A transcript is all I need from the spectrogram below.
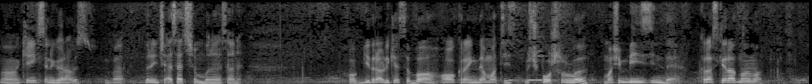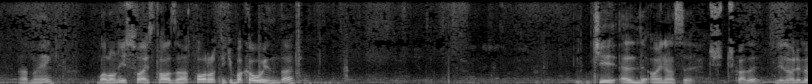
Ha, keyingisini ko'ramiz. Birinchi asatishim bu narsani. Xo'p, gidravlikasi bor. Oq rangda Matiz 3 poshirli, mashin benzinda. Kraska роднойmi? Родной. Baloni 100% toza, поворотники боковойында. Ikki oynasi tushib chiqadi. Linoleum e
